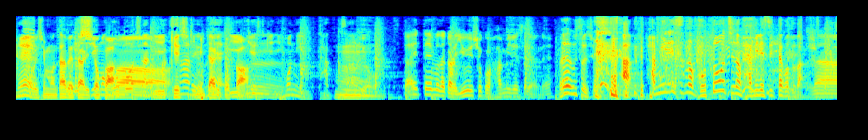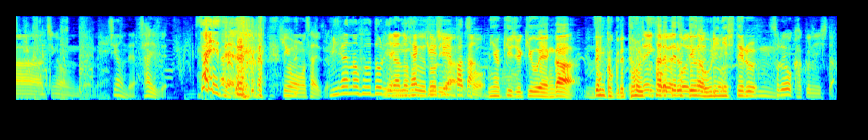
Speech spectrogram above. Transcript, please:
ね。美味しいもの食べたりとか、いい景色見たりとか。いい景色日本にたくさんあるよ、大体もうだから夕食はファミレスだよね。え嘘でしょ？あファミレスのご当地のファミレス行ったことだあー、違うんだよね。違うんだよサイゼ。サイズ 基本はサイゼ。ミラノ風ドリアミラノ風ド290リア円パターンそう299円が全国で統一されてるっていうのを売りにしてる。うんそれを確認した。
